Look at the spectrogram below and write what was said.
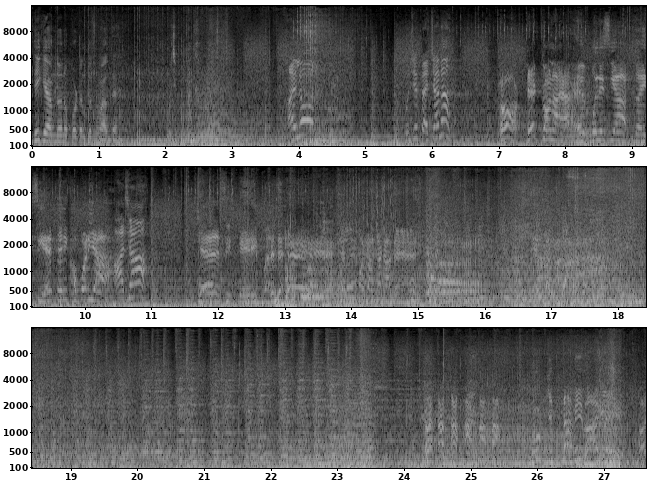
ठीक है हम दोनों पोर्टल को संभालते हैं। मुझे पता था। हाय लोग! मुझे पहचाना? ओ, देख कौन आया है? पुलिसिया कैसी है तेरी खोपड़िया। आजा! जैसी तेरी मर्ज़ी पता लगा दे तू कितना भी भागे और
